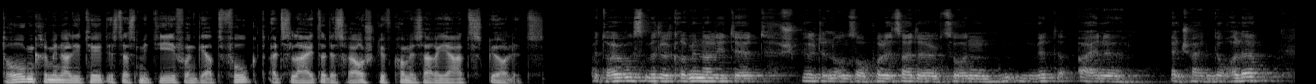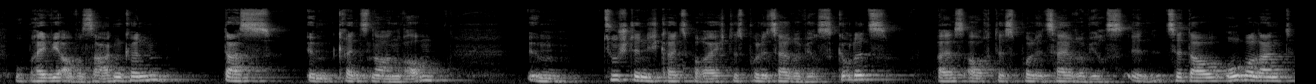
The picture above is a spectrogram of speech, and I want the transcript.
Drogenkriminalität ist das Metier von Gerd Vogt als Leiter des Rauschgiftkommissariats Görlitz. Betäubungsmittelkriminalität spielt in unserer Polizeidirektion mit eine entscheidende Rolle, wobei wir aber sagen können, dass im grenznahen Raum, im Zuständigkeitsbereich des Polizeireviers Görlitz als auch des Polizeireviers in Zittau Oberland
